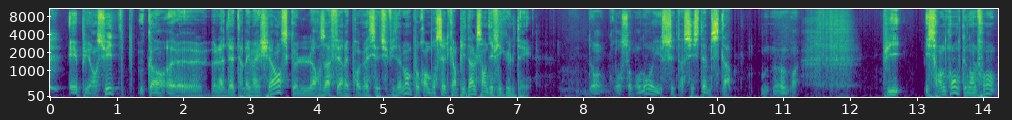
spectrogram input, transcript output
Et puis ensuite, quand euh, la dette arrive à échéance, que leurs affaires aient progressé suffisamment pour rembourser le capital sans difficulté. Donc, grosso modo, c'est un système stable. Puis, ils se rendent compte que dans le fond,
